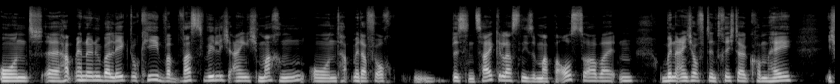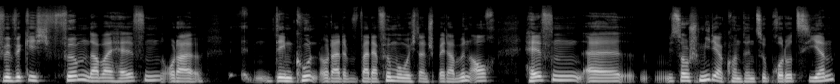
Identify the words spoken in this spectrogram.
Und äh, habe mir dann überlegt, okay, wa- was will ich eigentlich machen? Und habe mir dafür auch ein bisschen Zeit gelassen, diese Mappe auszuarbeiten. Und bin eigentlich auf den Trichter gekommen, hey, ich will wirklich Firmen dabei helfen oder äh, dem Kunden oder de- bei der Firma, wo ich dann später bin, auch helfen, äh, Social Media Content zu produzieren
